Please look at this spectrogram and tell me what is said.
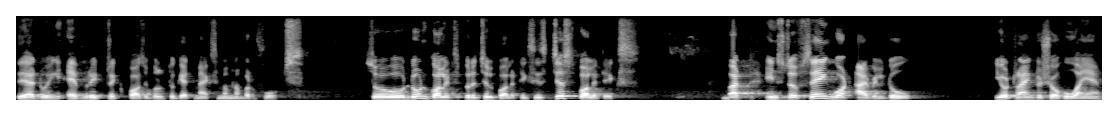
They are doing every trick possible to get maximum number of votes. So don't call it spiritual politics, it's just politics. But instead of saying what I will do, you're trying to show who I am.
